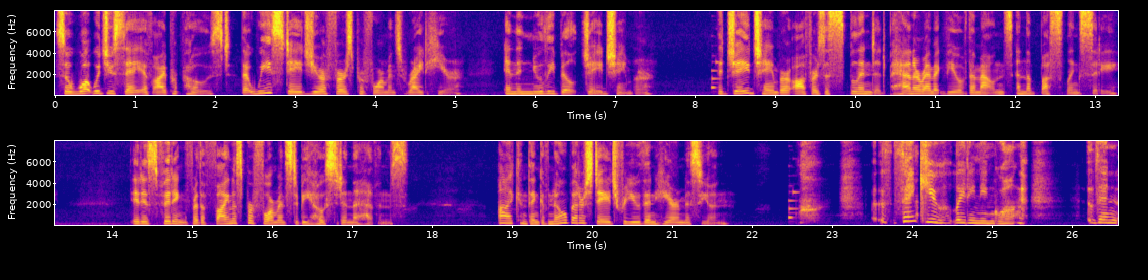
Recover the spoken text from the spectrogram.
So what would you say if I proposed that we stage your first performance right here, in the newly built Jade Chamber? The Jade Chamber offers a splendid panoramic view of the mountains and the bustling city. It is fitting for the finest performance to be hosted in the heavens. I can think of no better stage for you than here, Miss Yun. Thank you, Lady Ningguang. Then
